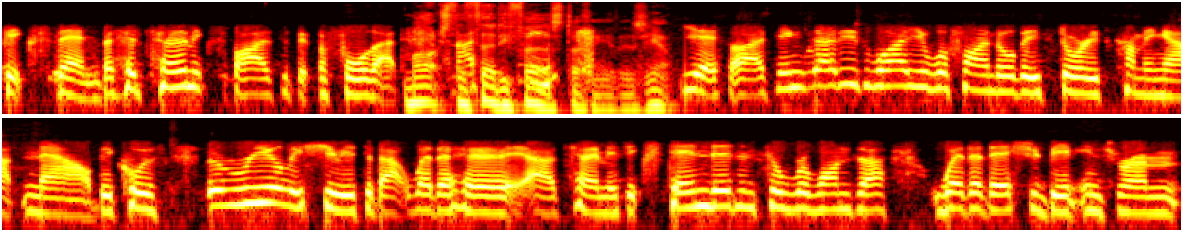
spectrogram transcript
fixed then. But her term expires a bit before that. March the thirty first, I think it is. Yeah. Yes, I think that is why you will find all these stories coming out now because the real issue is about whether her uh, term is extended until Rwanda, whether there should be an interim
